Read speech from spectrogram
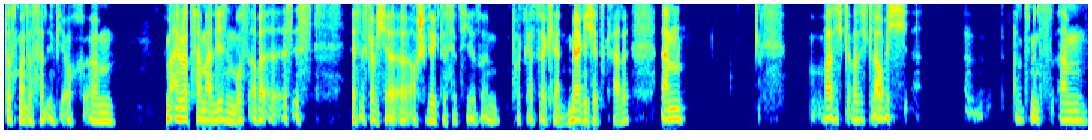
dass man das halt irgendwie auch ähm, immer ein oder zweimal lesen muss. Aber äh, es ist, es ist, glaube ich, äh, auch schwierig, das jetzt hier so im Podcast zu erklären. Merke ich jetzt gerade. Ähm, was ich, was ich glaube ich, also zumindest, ähm,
